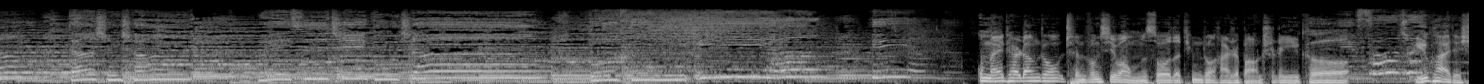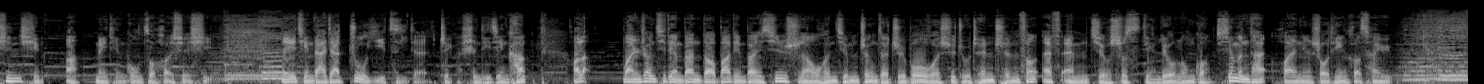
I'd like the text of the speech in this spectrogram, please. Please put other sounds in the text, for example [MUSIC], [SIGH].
大声唱，为自己鼓掌。我和你一样，一样。雾霾天当中，陈峰希望我们所有的听众还是保持着一颗愉快的心情啊，每天工作和学习。那也请大家注意自己的这个身体健康。好了，晚上七点半到八点半，《新时了无痕》节目正在直播，我是主持人陈峰，FM 九十四点六龙广新闻台，欢迎您收听和参与。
